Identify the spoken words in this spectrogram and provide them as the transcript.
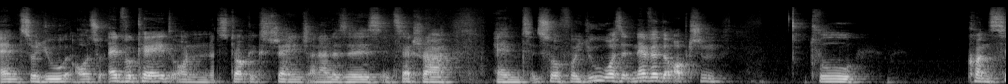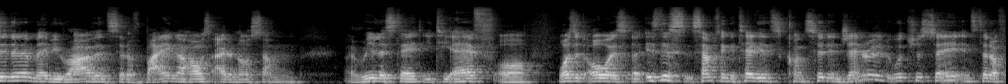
And so you also advocate on stock exchange analysis, etc. And so for you, was it never the option to consider maybe rather instead of buying a house, I don't know, some uh, real estate ETF, or was it always? Uh, is this something Italians consider in general? Would you say instead of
